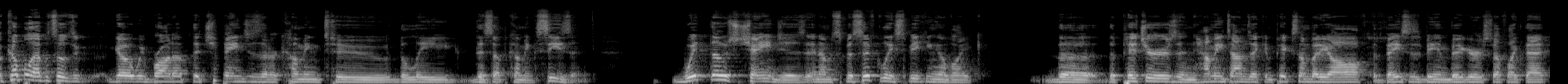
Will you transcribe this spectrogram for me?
a couple episodes ago, we brought up the changes that are coming to the league this upcoming season. With those changes, and I'm specifically speaking of like the the pitchers and how many times they can pick somebody off, the bases being bigger, stuff like that.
